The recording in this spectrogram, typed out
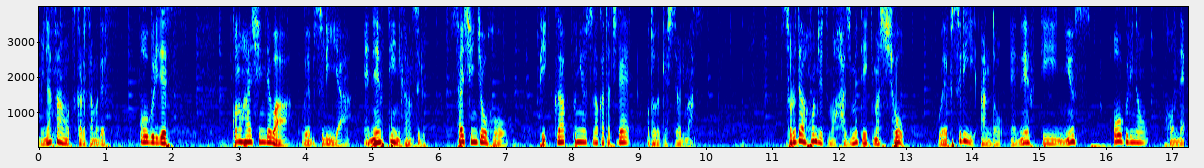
皆さんお疲れ様です。大栗です。この配信では Web3 や NFT に関する最新情報をピックアップニュースの形でお届けしております。それでは本日も始めていきましょう。Web3&NFT ニュース大栗の本音。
